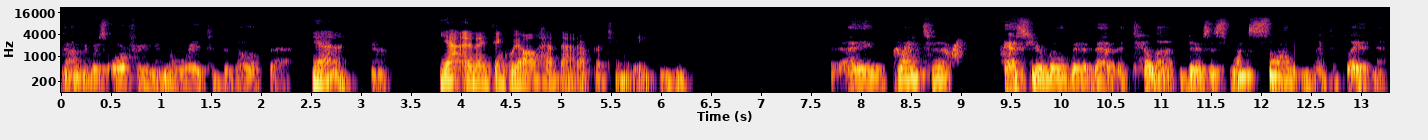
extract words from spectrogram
Gandhi was offering him a way to develop that. Yeah. Yeah. Yeah. And I think we all have that opportunity. Mm-hmm. I wanted to ask you a little bit about Attila. There's this one song, I'd like to play it now.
